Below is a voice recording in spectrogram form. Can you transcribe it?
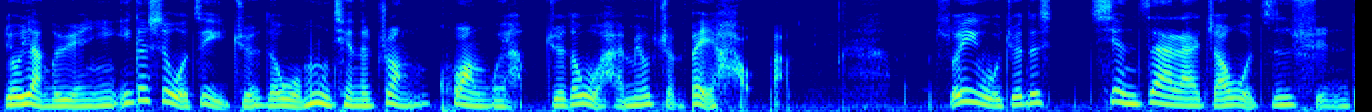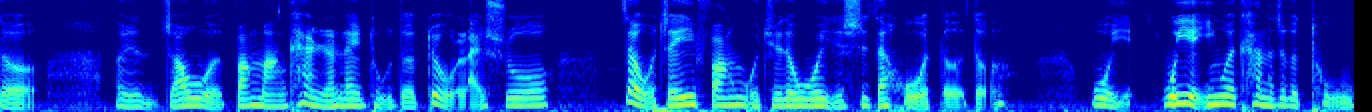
有两个原因，一个是我自己觉得我目前的状况，我觉得我还没有准备好吧。所以我觉得现在来找我咨询的。嗯，找我帮忙看人类图的，对我来说，在我这一方，我觉得我也是在获得的。我也我也因为看了这个图，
